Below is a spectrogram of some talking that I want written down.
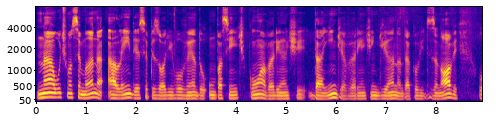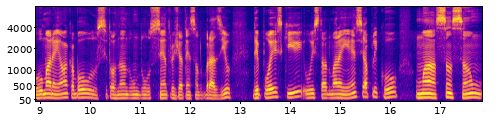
na última semana, além desse episódio envolvendo um paciente com a variante da Índia, a variante indiana da Covid-19, o Maranhão acabou se tornando um dos centros de atenção do Brasil depois que o Estado maranhense aplicou uma sanção,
